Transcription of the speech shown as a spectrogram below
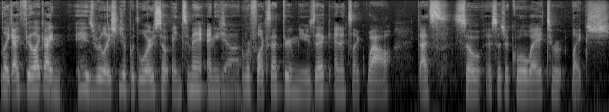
like I feel like I his relationship with the Lord is so intimate, and he Yeah. reflects that through music, and it's like wow, that's so uh, such a cool way to like sh-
